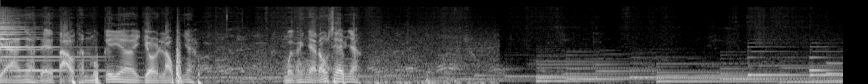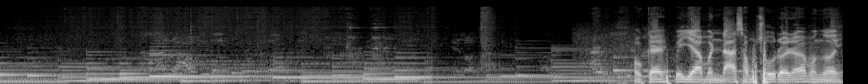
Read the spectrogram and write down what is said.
già nha để tạo thành một cái à, dòi lòng nha. Mời cả nhà đón xem nha. Ok, bây giờ mình đã xong xuôi rồi đó mọi người.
